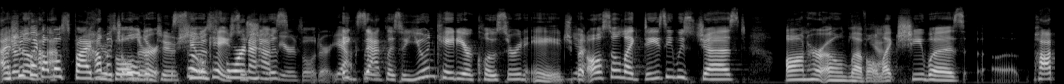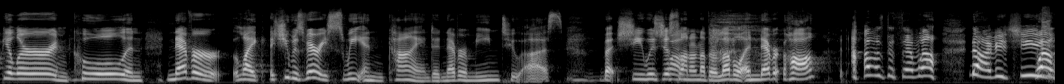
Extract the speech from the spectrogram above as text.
I she was like how- almost five how years much older, older? too. So, She was okay, four so and a half was- years older. Yeah, exactly. So, you and Katie are closer in age, but also like Daisy was just on her own level. Yeah. Like she was uh, popular and cool and never like she was very sweet and kind and never mean to us. But she was just Well- on another level and never, huh? I was gonna say, well, no, I mean she Well-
